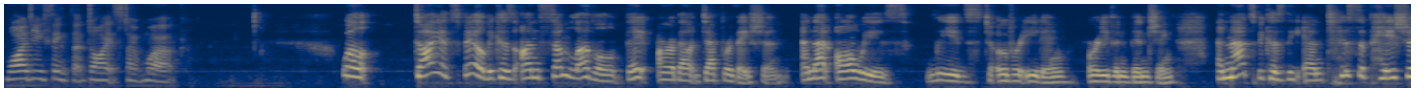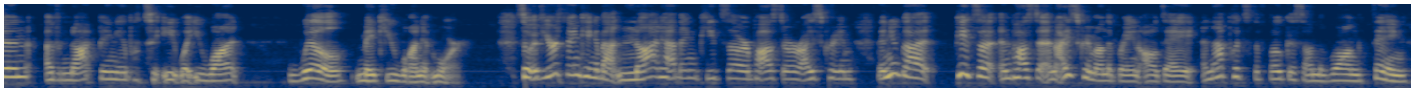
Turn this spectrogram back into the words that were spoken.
Why do you think that diets don't work? Well, diets fail because on some level they are about deprivation. And that always leads to overeating or even binging. And that's because the anticipation of not being able to eat what you want will make you want it more. So if you're thinking about not having pizza or pasta or ice cream, then you've got pizza and pasta and ice cream on the brain all day, and that puts the focus on the wrong thing,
